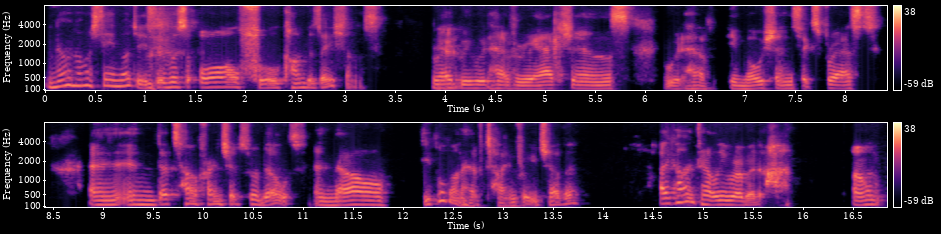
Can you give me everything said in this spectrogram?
No namaste emojis. it was all full conversations, right? Yeah. We would have reactions, we would have emotions expressed. And, and that's how friendships were built. And now people don't have time for each other I can't tell you, Robert. I don't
